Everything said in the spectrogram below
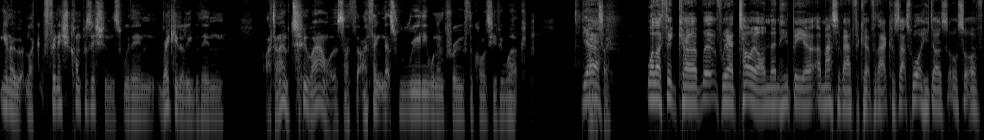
you know like finish compositions within regularly within i don't know two hours i, th- I think that's really will improve the quality of your work yeah well, I think uh, if we had Ty on, then he'd be a, a massive advocate for that because that's what he does, or sort of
